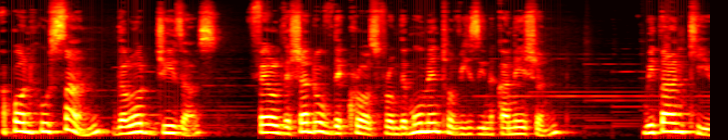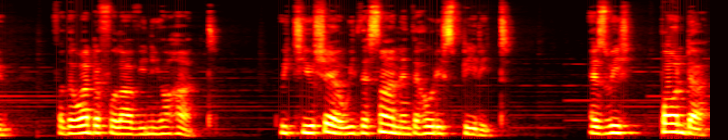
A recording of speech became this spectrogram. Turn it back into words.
upon whose Son, the Lord Jesus, fell the shadow of the cross from the moment of his incarnation, we thank you for the wonderful love in your heart, which you share with the Son and the Holy Spirit. As we ponder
